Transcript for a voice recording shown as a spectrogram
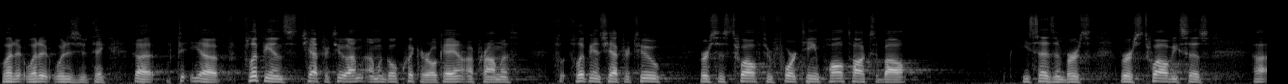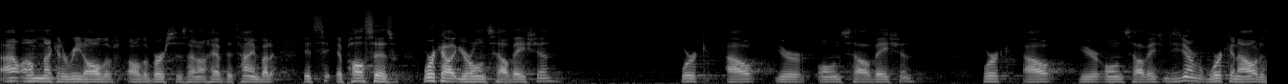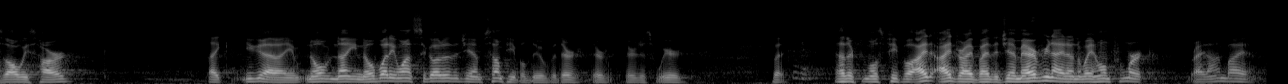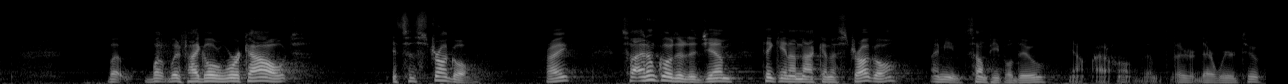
What, what, what is your thing? Uh, uh, Philippians chapter 2, I'm, I'm going to go quicker, okay? I promise. Philippians chapter 2, verses 12 through 14, Paul talks about, he says in verse, verse 12, he says, uh, I, am not going to read all the, all the verses, I don't have the time, but it's, Paul says, work out your own salvation. Work out your own salvation. Work out your own salvation. Did you know working out is always hard? like you got no, nobody wants to go to the gym. Some people do, but they're they're they're just weird. But other most people, I, I drive by the gym every night on the way home from work, right on by it. But but if I go to work out, it's a struggle, right? So I don't go to the gym thinking I'm not going to struggle. I mean, some people do. Yeah, I don't know. They're they're weird too.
